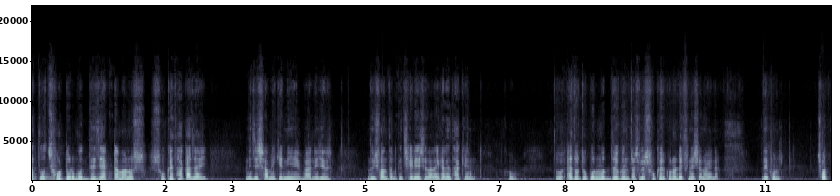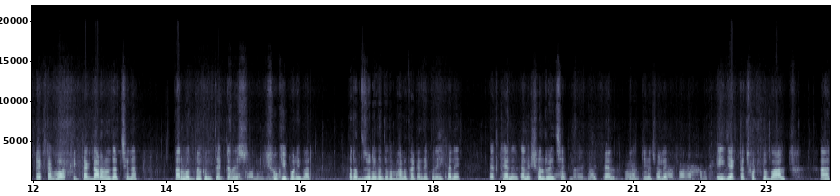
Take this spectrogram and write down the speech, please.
এত ছোটর মধ্যে যে একটা মানুষ সুখে থাকা যায় নিজের স্বামীকে নিয়ে বা নিজের দুই সন্তানকে ছেড়ে এসে তারা এখানে থাকেন, খুব। তো এতটুকুর মধ্যেও কিন্তু আসলে সুখের কোনো ডেফিনেশন হয় না। দেখুন, ছোট্ট একটা ঘর, ঠিকঠাক দাঁড়ানো যাচ্ছে না। তার মধ্যেও কিন্তু একটা বেশ সুখী পরিবার। তারা দুজনে কিন্তু খুব ভালো থাকেন। দেখুন, এইখানে ফ্যানের কানেকশন রয়েছে ফ্যান ইলেকট্রিকে চলে। এই যে একটা ছোট্ট বাল্ব, আর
